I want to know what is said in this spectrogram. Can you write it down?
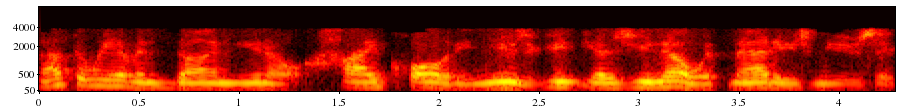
not that we haven't done you know high quality music. As you know, with Maddie's music,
